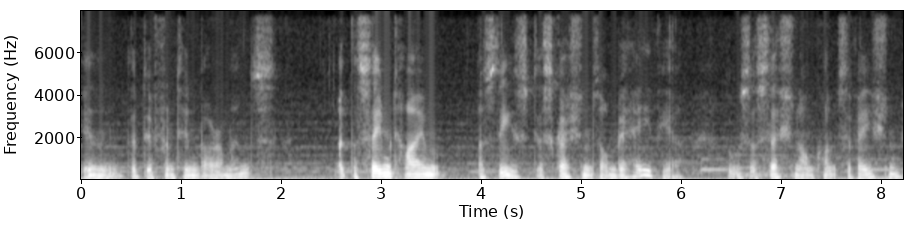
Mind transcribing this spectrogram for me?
in the different environments. At the same time as these discussions on behavior, there was a session on conservation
